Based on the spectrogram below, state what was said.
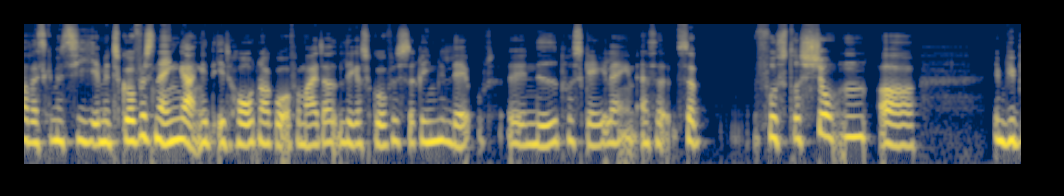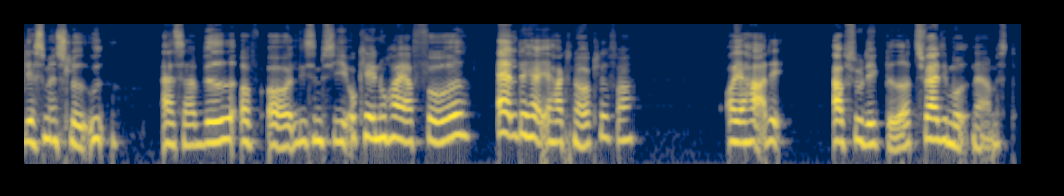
og hvad skal man sige, jamen skuffelsen er ikke engang et, et hårdt nok ord for mig, der ligger skuffelse rimelig lavt øh, nede på skalaen. Altså, så frustrationen og jamen, vi bliver simpelthen slået ud. Altså ved at, at ligesom sige, okay, nu har jeg fået alt det her, jeg har knoklet for, og jeg har det absolut ikke bedre. Tværtimod nærmest.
